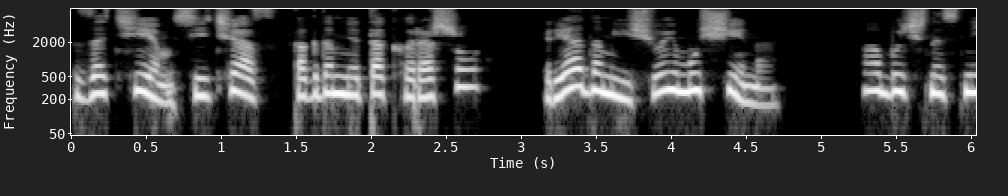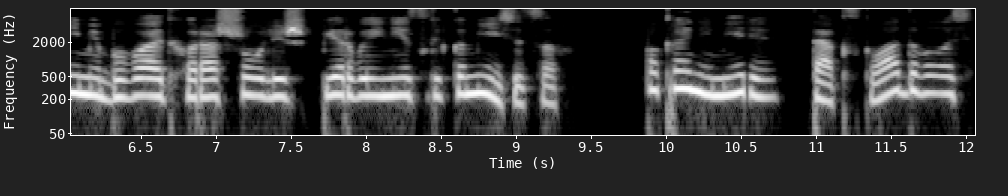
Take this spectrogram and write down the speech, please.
Зачем сейчас, когда мне так хорошо, рядом еще и мужчина? Обычно с ними бывает хорошо лишь первые несколько месяцев. По крайней мере, так складывалась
